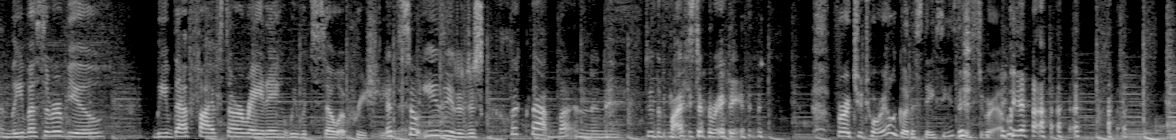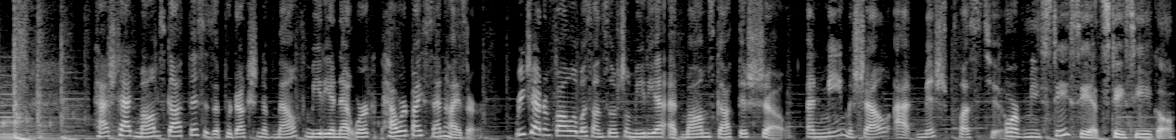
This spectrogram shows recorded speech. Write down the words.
And leave us a review. Leave that five star rating. We would so appreciate it. It's so easy to just click that button and do the five star rating. For a tutorial, go to Stacy's Instagram. yeah. Hashtag Moms Got This is a production of Mouth Media Network powered by Sennheiser. Reach out and follow us on social media at Moms Got This Show. And me, Michelle, at Mish Plus Two. Or me, Stacy, at Stacy Igel.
